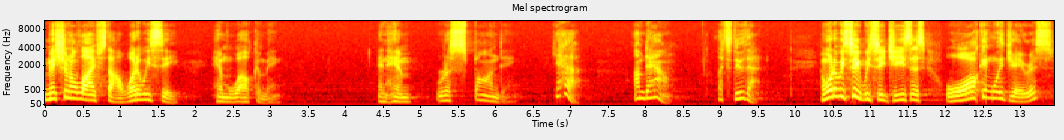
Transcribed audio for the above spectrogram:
missional lifestyle. What do we see? Him welcoming and Him responding. Yeah, I'm down. Let's do that. And what do we see? We see Jesus walking with Jairus,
